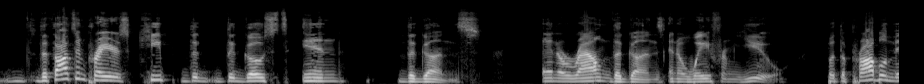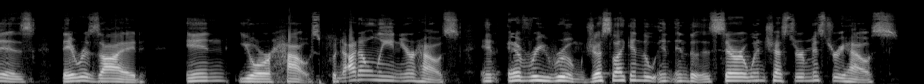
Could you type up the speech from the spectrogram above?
The thoughts and prayers keep the the ghosts in the guns and around the guns and away from you. But the problem is they reside in your house, but not only in your house, in every room, just like in the in, in the Sarah Winchester mystery house.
